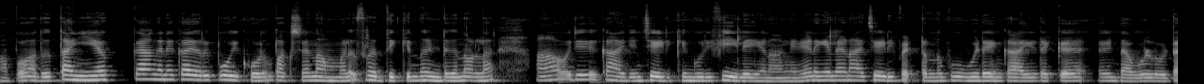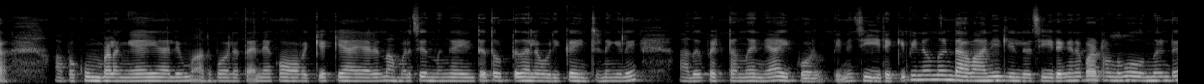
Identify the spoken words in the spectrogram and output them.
അപ്പോൾ അത് തനിയൊക്കെ അങ്ങനെ കയറി പോയിക്കോളും. പക്ഷെ നമ്മൾ ശ്രദ്ധിക്കുന്നുണ്ട് എന്നുള്ള ആ ഒരു കാര്യം ചെടിക്കും കൂടി ഫീൽ ചെയ്യണം. അങ്ങനെയാണെങ്കിലാണ് ആ ചെടി പെട്ടെന്ന് പൂവിടുകയും കായിടൊക്കെ ഉണ്ടാവുള്ളൂ കേട്ടോ അപ്പോൾ കുമ്പളങ്ങ ആയാലും അതുപോലെ തന്നെ കോവയ്ക്കൊക്കെ ആയാലും നമ്മൾ ചെന്നും കഴിഞ്ഞിട്ട് തൊട്ട് തലോടി കഴിഞ്ഞിട്ടുണ്ടെങ്കിൽ അത് പെട്ടെന്ന് തന്നെ ആയിക്കോളും. പിന്നെ ചീരയ്ക്ക് പിന്നെ ഒന്നും ഉണ്ടാവാനില്ലല്ലോ ചീര ഇങ്ങനെ പടർന്നു പോകുന്നുണ്ട്.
